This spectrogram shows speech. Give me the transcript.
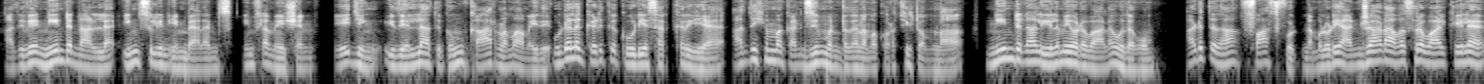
அதுவே நீண்ட நாள்ல இன்சுலின் இம்பேலன்ஸ் இன்ஃப்ளமேஷன் ஏஜிங் இது எல்லாத்துக்கும் காரணமா அமையுது. உடலுக்கு எடுக்கக்கூடிய சர்க்கரையை அதிகமா கன்சியூம் பண்றதை நம்ம குறைச்சிக்கிட்டோம்னா நீண்ட நாள் இளமையோட வாழ உதவும். அடுத்ததா ஃபாஸ்ட் ஃபுட் நம்மளுடைய அன்றாட அவசர வாழ்க்கையில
